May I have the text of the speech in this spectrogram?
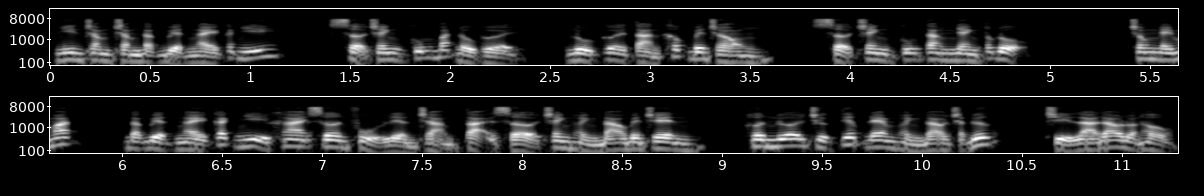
Nhìn chăm chăm đặc biệt ngày cách nhĩ, sở tranh cũng bắt đầu cười, nụ cười tàn khốc bên trong, sở tranh cũng tăng nhanh tốc độ. Trong nháy mắt, đặc biệt ngày cách nhĩ khai sơn phủ liền chạm tại sở tranh hoành đao bên trên, hơn nữa trực tiếp đem hoành đao chặt đứt, chỉ là đao đoạn hậu,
